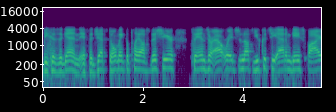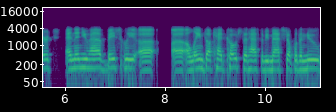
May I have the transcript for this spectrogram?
because again, if the Jets don't make the playoffs this year, fans are outraged enough. You could see Adam Gase fired, and then you have basically a, a, a lame duck head coach that has to be matched up with a new.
